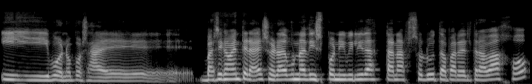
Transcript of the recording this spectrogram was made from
y bueno, pues eh, básicamente era eso, era una disponibilidad tan absoluta para el trabajo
